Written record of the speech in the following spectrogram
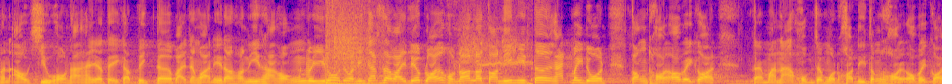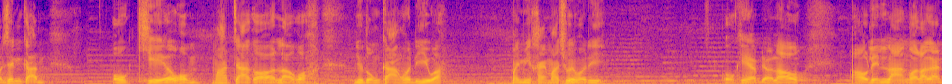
มันเอาคิวของทางไฮยเตะกับวิกเตอร์ไปจังหวะนี้แล้วตอนนี้ทางของรีโร่จังหวะนี้งัดสบายเรียบร้อยก็ผมเนาะแล้วตอนนี้นิเตอร์งัดไม่โดนต้องถอยออกไปก่อน แต่มานาผมจะหมดคอดีต้องถอยออกไปก่อนเช่นกัน โอเคครับผมมาจ้าก็เราก็อยู่ตรงกลางพอดีว่ะ ไม่มีใครมาช่วยพอดี โอเคครับเดี๋ยวเราเอาเลนล่างก่อนแล้วกัน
